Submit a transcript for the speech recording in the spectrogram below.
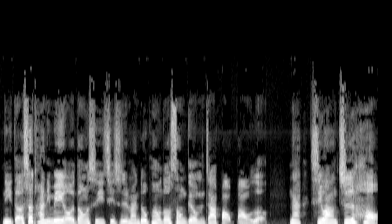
你的社团里面有的东西，其实蛮多朋友都送给我们家宝宝了。那希望之后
